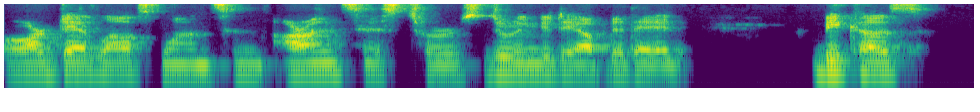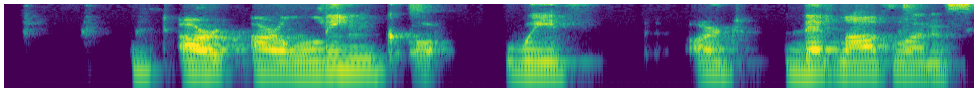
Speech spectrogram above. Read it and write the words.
our dead loved ones and our ancestors during the Day of the Dead because our our link with our dead loved ones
